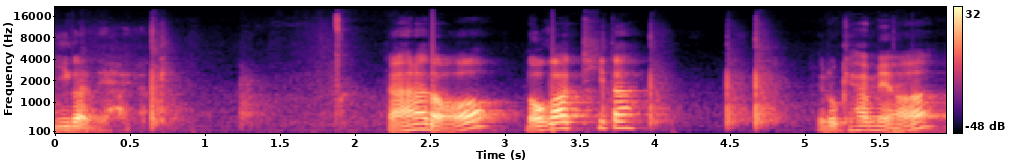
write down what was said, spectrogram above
2가 돼요. 자, 하나 더. 너가 t다. 이렇게 하면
